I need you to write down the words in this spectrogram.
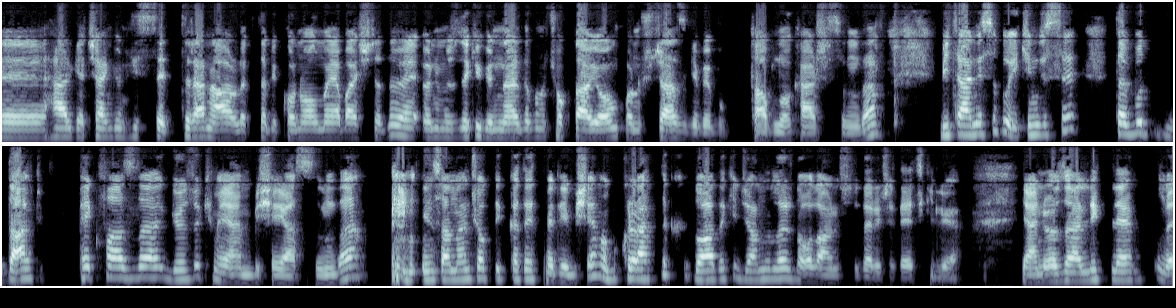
e, her geçen gün hissettiren ağırlıkta bir konu olmaya başladı ve önümüzdeki günlerde bunu çok daha yoğun konuşacağız gibi bu tablo karşısında. Bir tanesi bu. İkincisi tabii bu daha pek fazla gözükmeyen bir şey aslında. İnsanların çok dikkat etmediği bir şey ama bu kuraklık doğadaki canlıları da olağanüstü derecede etkiliyor. Yani özellikle e,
